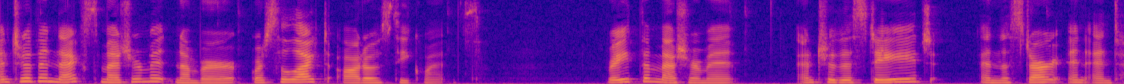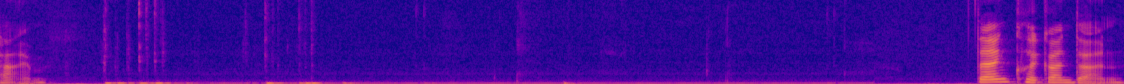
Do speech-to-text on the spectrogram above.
Enter the next measurement number or select Auto Sequence. Rate the measurement, enter the stage and the start and end time. Then click on Done.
